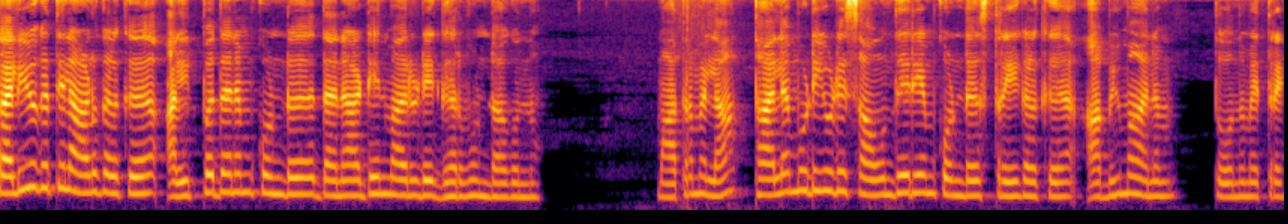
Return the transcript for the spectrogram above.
കലിയുഗത്തിൽ ആളുകൾക്ക് അല്പധനം കൊണ്ട് ധനാഢ്യന്മാരുടെ ഗർവുണ്ടാകുന്നു. മാത്രമല്ല തലമുടിയുടെ സൗന്ദര്യം കൊണ്ട് സ്ത്രീകൾക്ക് അഭിമാനം തോന്നുമെത്രേ?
